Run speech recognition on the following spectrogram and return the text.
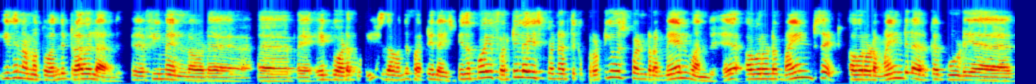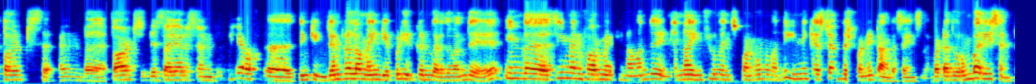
இது நமக்கு வந்து டிராவல் ஆகுது ஃபீமேலோட எக்கோட போய் இதை வந்து ஃபர்டிலைஸ் இதை போய் ஃபர்டிலைஸ் பண்ணறதுக்கு ப்ரொடியூஸ் பண்ற மேல் வந்து அவரோட மைண்ட் செட் அவரோட மைண்ட்ல இருக்கக்கூடிய thoughts and thoughts desires and of thinking ஜென்ரலா மைண்ட் எப்படி இருக்குங்கிறது வந்து இந்த சீமன் ஃபார்மேஷனை வந்து என்ன இன்ஃப்ளூயன்ஸ் பண்ணுன்னு வந்து இன்னைக்கு எஸ்டாப்ளிஷ் பண்ணிட்டாங்க சயின்ஸ்ல பட் அது ரொம்ப ரீசெண்ட்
